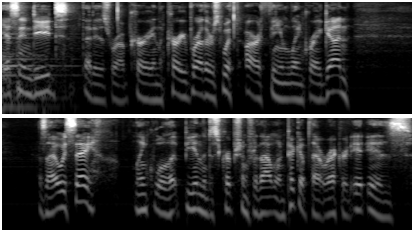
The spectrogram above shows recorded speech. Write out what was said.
Yes, indeed. That is Rob Currie and the Currie Brothers with our theme, Link Ray Gun. As I always say, link will be in the description for that one. Pick up that record. It is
